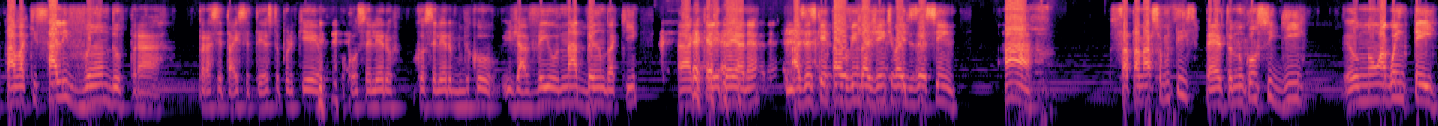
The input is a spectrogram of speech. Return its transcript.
tava aqui salivando para citar esse texto, porque o conselheiro, o conselheiro bíblico já veio nadando aqui ah, aquela ideia, né? Às vezes quem tá ouvindo a gente vai dizer assim: Ah, Satanás foi muito esperto, eu não consegui, eu não aguentei.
